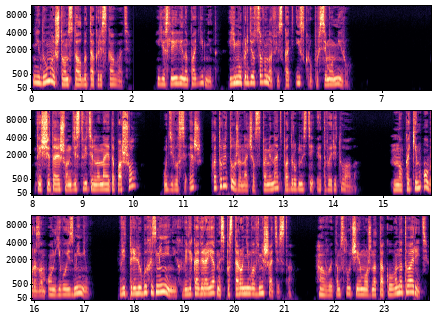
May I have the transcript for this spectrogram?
Не думаю, что он стал бы так рисковать. Если Элина погибнет, ему придется вновь искать искру по всему миру. «Ты считаешь, он действительно на это пошел?» — удивился Эш, который тоже начал вспоминать подробности этого ритуала. Но каким образом он его изменил? Ведь при любых изменениях велика вероятность постороннего вмешательства. А в этом случае можно такого натворить.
